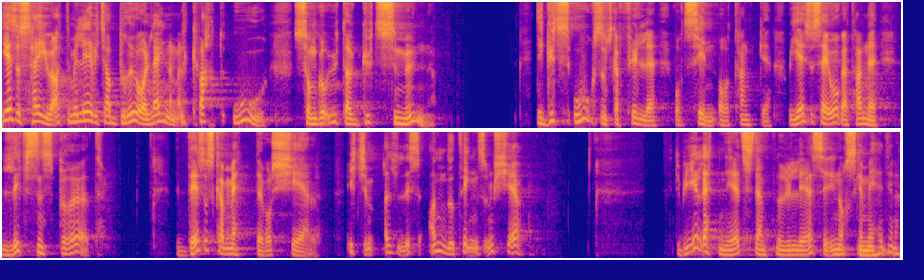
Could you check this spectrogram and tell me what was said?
Jesus sier jo at vi lever ikke av brød alene, men hvert ord som går ut av Guds munn. Det er Guds ord som skal fylle vårt sinn og tanke. Og Jesus sier òg at han er livsens brød. Det er det som skal mette vår sjel, ikke alle disse andre tingene som skjer. Du blir lett nedstemt når du leser de norske mediene.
